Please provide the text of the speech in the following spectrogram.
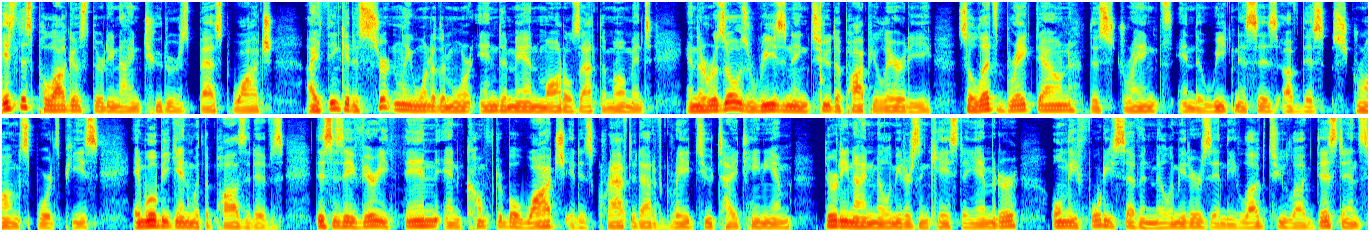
Is this Pelagos 39 Tudor's best watch? I think it is certainly one of the more in demand models at the moment, and was always reasoning to the popularity. So let's break down the strengths and the weaknesses of this strong sports piece, and we'll begin with the positives. This is a very thin and comfortable watch. It is crafted out of grade 2 titanium, 39 millimeters in case diameter, only 47 millimeters in the lug to lug distance,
